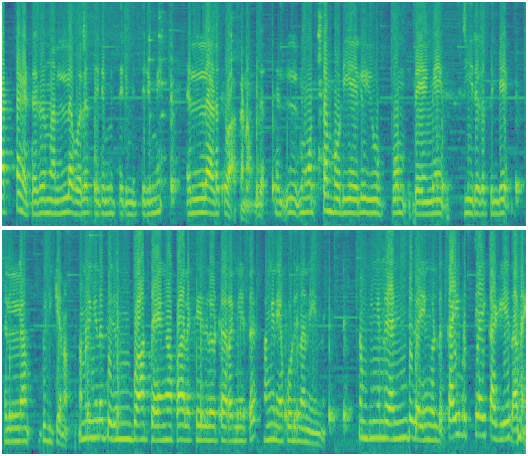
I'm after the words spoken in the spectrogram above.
കട്ട കെട്ടരുത് നല്ലപോലെ തിരുമ്മി തിരുമ്മി തിരുമ്മി എല്ലായിടത്തും ആക്കണം. ഇത് മൊത്തം പൊടിയേലും ഈ ഉപ്പും തേങ്ങയും ജീരകത്തിന്റെ എല്ലാം പിടിക്കണം. നമ്മളിങ്ങനെ തിരുമ്പോ ആ തേങ്ങാപ്പാലൊക്കെ ഇതിലോട്ട് ഇറങ്ങിയിട്ട് അങ്ങനെയാ പൊടി നനയുന്നത് നമുക്കിങ്ങനെ രണ്ട് കൈയും കൊണ്ട് കൈ വൃത്തിയായി കഴിയതാണേ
